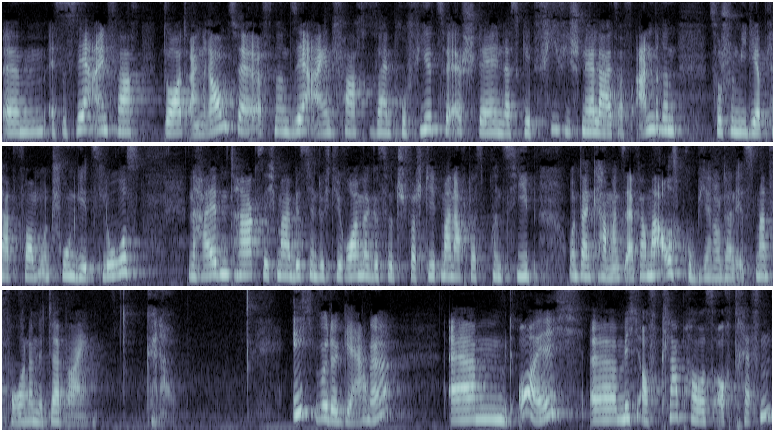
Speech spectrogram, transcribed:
Ähm, es ist sehr einfach, dort einen Raum zu eröffnen, sehr einfach, sein Profil zu erstellen. Das geht viel, viel schneller als auf anderen Social-Media-Plattformen und schon geht's los. Einen halben Tag sich mal ein bisschen durch die Räume geswitcht, versteht man auch das Prinzip und dann kann man es einfach mal ausprobieren und dann ist man vorne mit dabei. Genau. Ich würde gerne ähm, mit euch äh, mich auf Clubhouse auch treffen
